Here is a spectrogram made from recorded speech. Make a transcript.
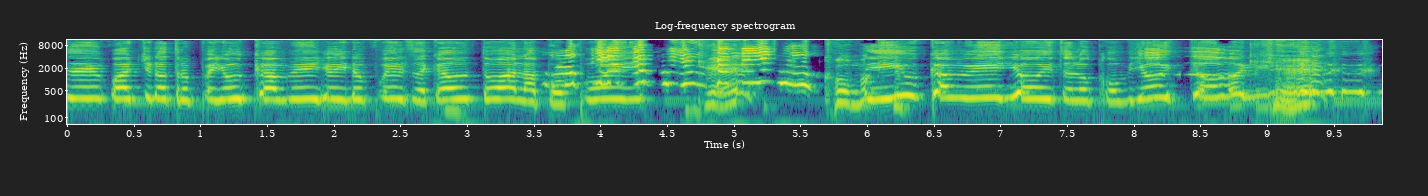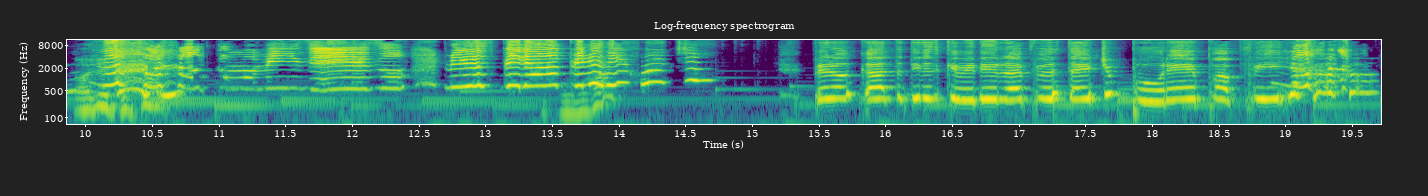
ser, Juancho no atropelló un camello y no puede sacar toda la popó. ¿Qué? ¿Cómo? Sí, un camello y se lo comió y todo. ¿Qué? Oye. ¿Cómo me dice eso? No lo esperaba, pero Juancho. Pero Cata, tienes que venir rápido, está hecho puré, papilla.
